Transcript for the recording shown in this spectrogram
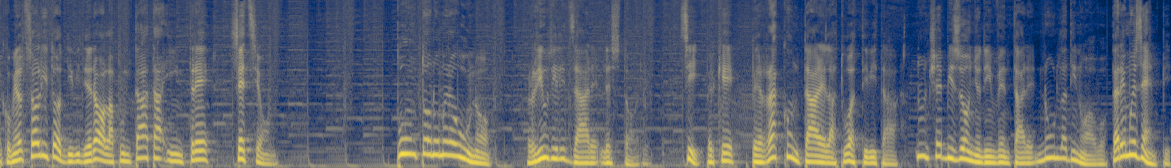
E come al solito dividerò la puntata in tre sezioni. Punto numero 1. Riutilizzare le storie. Sì, perché per raccontare la tua attività non c'è bisogno di inventare nulla di nuovo. Daremo esempi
